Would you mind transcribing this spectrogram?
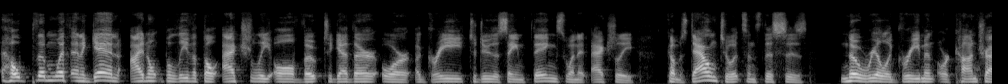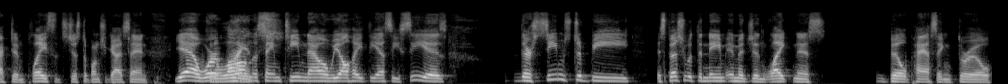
help them with, and again, I don't believe that they'll actually all vote together or agree to do the same things when it actually comes down to it, since this is no real agreement or contract in place. It's just a bunch of guys saying, yeah, we're, we're on the same team now and we all hate the SEC is there seems to be, especially with the name, image, and likeness bill passing through,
